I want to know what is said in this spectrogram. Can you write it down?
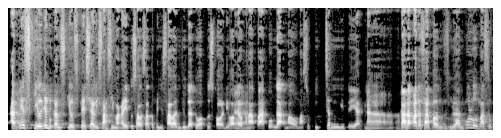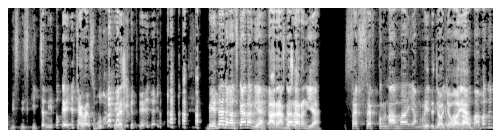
artinya skillnya bukan skill spesialisasi makanya itu salah satu penyesalan juga tuh waktu sekolah di hotel yeah. kenapa aku nggak mau masuk kitchen gitu ya nah. karena pada saat tahun 90 masuk bisnis kitchen itu kayaknya cewek semua ya. beda dengan sekarang ya sekarang sekarang, sekarang ya chef-chef ternama yang itu cowok-cowok ya banget tuh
